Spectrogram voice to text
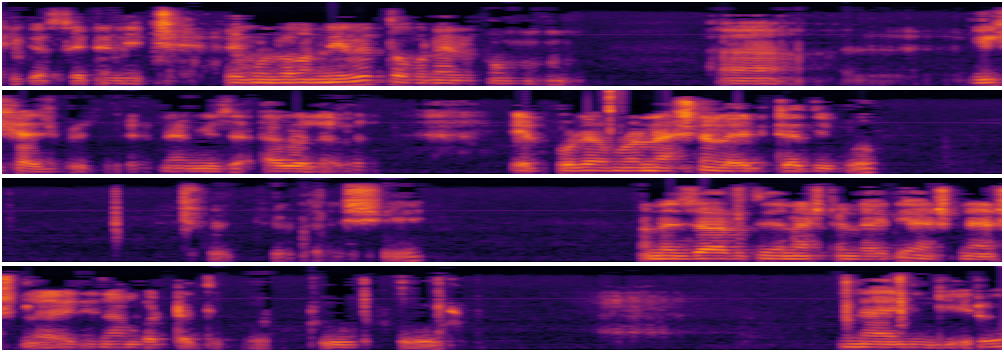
ঠিক আছে, এটা নিচ্ছে এরকম যখন নেবে, তখন এরকম লিখে আসবে নেম ইজ অ্যাভেলেবেল এরপরে আমরা ন্যাশনাল আইডিটা দিব। মানে যার যে ন্যাশনাল আইডি ন্যাশনাল আইডি নাম্বারটা দিব two four nine zero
